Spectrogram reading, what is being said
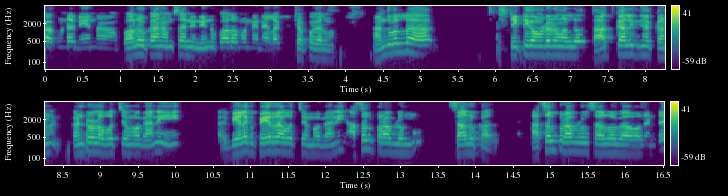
కాకుండా నేను ఫాలో కాని అంశాన్ని నిన్ను ఫాలో అని నేను ఎలా చెప్పగలను? అందువల్ల స్ట్రిక్ట్గా ఉండడం వల్ల తాత్కాలికంగా కంట్రోల్ అవ్వచ్చేమో కానీ వీళ్ళకి పేరు రావచ్చేమో కానీ అసలు ప్రాబ్లము సాల్వ్ కాదు. అసలు ప్రాబ్లం సాల్వ్ కావాలంటే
